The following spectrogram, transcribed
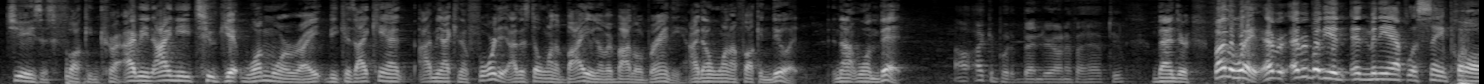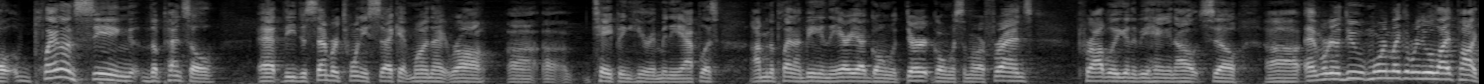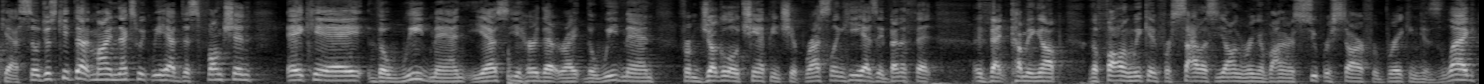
Jesus fucking Christ. I mean, I need to get one more right because I can't, I mean, I can afford it. I just don't want to buy you another bottle of brandy. I don't want to fucking do it. Not one bit. I'll, I could put a bender on if I have to. Bender. By the way, every, everybody in, in Minneapolis, St. Paul, plan on seeing the pencil at the December 22nd Monday Night Raw uh, uh, taping here in Minneapolis. I'm going to plan on being in the area, going with Dirt, going with some of our friends. Probably going to be hanging out. So, uh, and we're going to do more than likely we're going to do a live podcast. So just keep that in mind. Next week we have Dysfunction, aka the Weed Man. Yes, you heard that right. The Weed Man from Juggalo Championship Wrestling. He has a benefit event coming up the following weekend for Silas Young, Ring of Honor superstar for breaking his leg.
